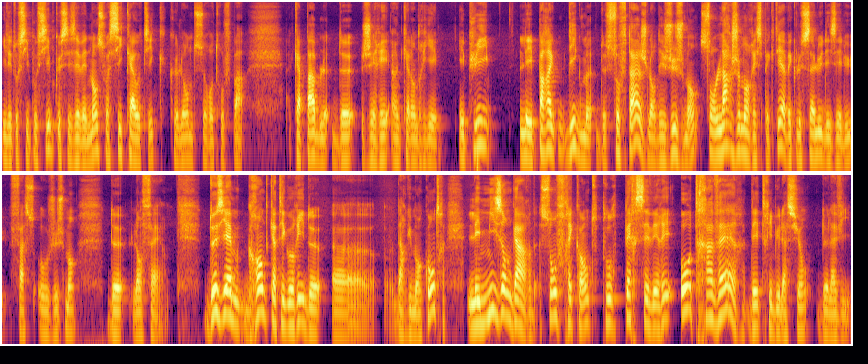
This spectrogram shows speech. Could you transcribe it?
Il est aussi possible que ces événements soient si chaotiques que l'on ne se retrouve pas capable de gérer un calendrier. Et puis, les paradigmes de sauvetage lors des jugements sont largement respectés avec le salut des élus face au jugement de l'enfer. Deuxième grande catégorie euh, d'arguments contre, les mises en garde sont fréquentes pour persévérer au travers des tribulations de la vie.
